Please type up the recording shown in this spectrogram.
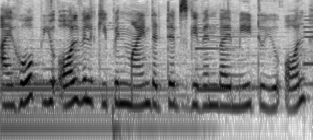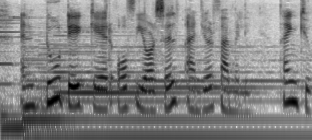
I hope you all will keep in mind the tips given by me to you all and do take care of yourself and your family. Thank you.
